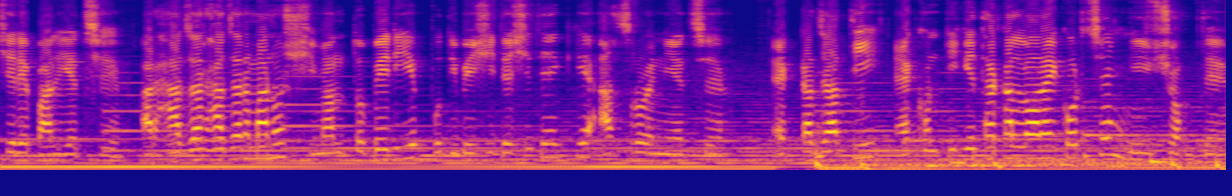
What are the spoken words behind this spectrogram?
ছেড়ে পালিয়েছে, আর হাজার হাজার মানুষ সীমান্ত পেরিয়ে প্রতিবেশী দেশে থেকে আশ্রয় নিয়েছে। একটা জাতি এখন টিকে থাকার লড়াই করছে নিঃশব্দে।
